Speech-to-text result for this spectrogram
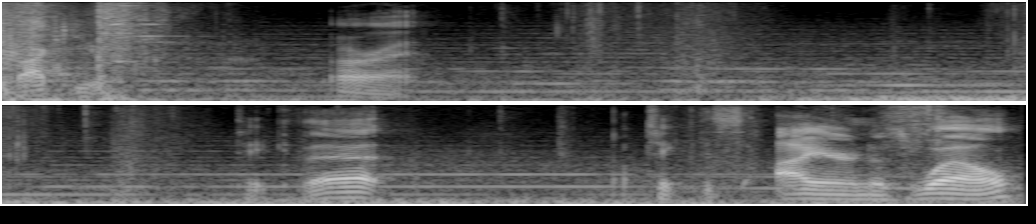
Fuck you. That. I'll take this iron as well.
